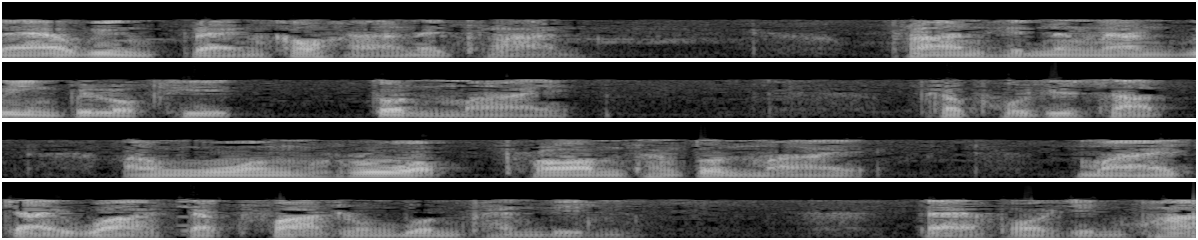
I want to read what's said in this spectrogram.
แล้ววิ่งแปลงเข้าหาในพราน พรานเห็นดังนั้นวิ่งไปหลบที่ต้นไม้ พระโพธิสัตว์เอางวงรวบพร้อมทั้งต้นไม้ หมายใจว่าจะฟาดลงบนแผ่นดิน แต่พอเห็นผ้า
